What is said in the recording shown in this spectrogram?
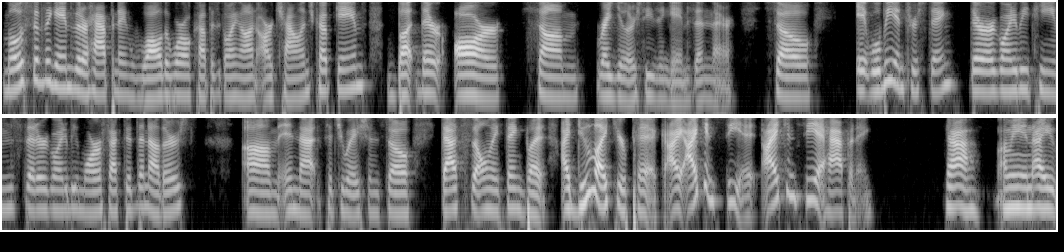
most of the games that are happening while the World Cup is going on are Challenge Cup games, but there are some regular season games in there. So it will be interesting. There are going to be teams that are going to be more affected than others um in that situation. So that's the only thing. But I do like your pick. I I can see it. I can see it happening. Yeah. I mean, I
